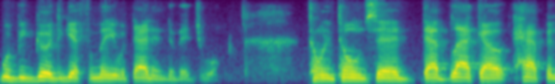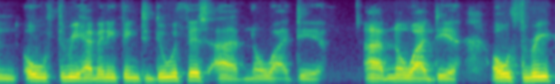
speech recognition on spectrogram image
would be good to get familiar with that individual. Tony Tone said that blackout happened 03 have anything to do with this? I have no idea. I have no idea. 03,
